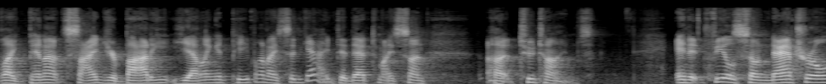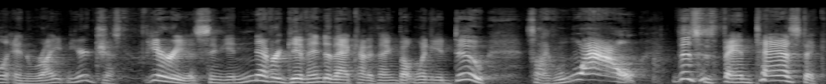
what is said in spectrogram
like been outside your body yelling at people? And I said, Yeah, I did that to my son uh, two times. And it feels so natural and right. And you're just furious and you never give in to that kind of thing. But when you do, it's like, wow, this is fantastic.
